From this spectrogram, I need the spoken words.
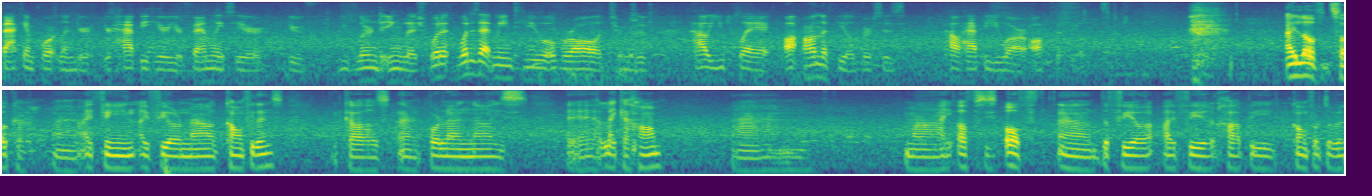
back in Portland? You're, you're happy here, your family's here, you've, you've learned English. What, what does that mean to you overall in terms of how you play on the field versus how happy you are off the field? I love soccer. Uh, I think I feel now confidence because uh, Portland now is uh, like a home. Um, my off, off uh, the field, I feel happy, comfortable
